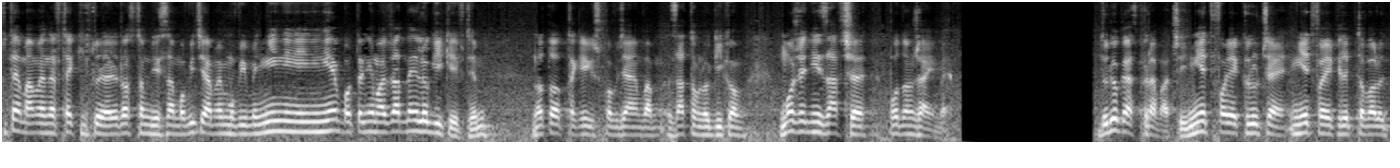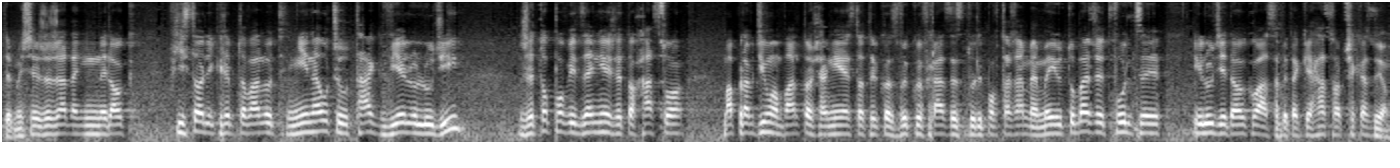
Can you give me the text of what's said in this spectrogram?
tutaj mamy NFT-ki, które rosną niesamowicie, a my mówimy nie, nie, nie, nie, nie, bo to nie ma żadnej logiki w tym. No to tak jak już powiedziałem Wam, za tą logiką może nie zawsze podążajmy. Druga sprawa, czyli nie Twoje klucze, nie Twoje kryptowaluty. Myślę, że żaden inny rok w historii kryptowalut nie nauczył tak wielu ludzi, że to powiedzenie, że to hasło ma prawdziwą wartość, a nie jest to tylko zwykły frazes, który powtarzamy my, youtuberzy, twórcy i ludzie dookoła sobie takie hasła przekazują.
